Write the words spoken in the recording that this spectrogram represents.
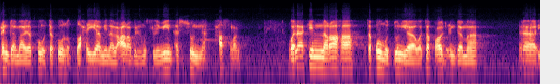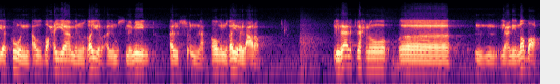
عندما يكون تكون الضحية من العرب المسلمين السنة حصرا. ولكن نراها تقوم الدنيا وتقعد عندما آه، يكون الضحية من غير المسلمين السنة أو من غير العرب. لذلك نحن آه، يعني نضع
